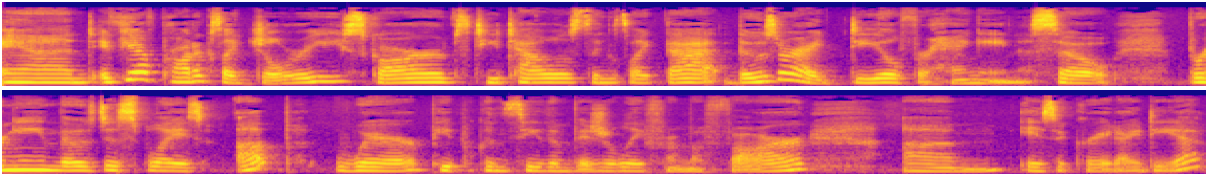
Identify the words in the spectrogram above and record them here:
And if you have products like jewelry, scarves, tea towels, things like that, those are ideal for hanging. So, bringing those displays up where people can see them visually from afar um, is a great idea.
